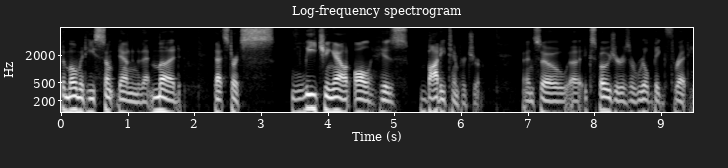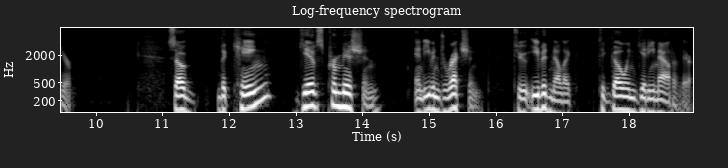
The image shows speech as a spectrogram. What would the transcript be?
the moment he sunk down into that mud, that starts leaching out all his body temperature. And so uh, exposure is a real big threat here. So the king gives permission and even direction to Ebed Melech to go and get him out of there.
